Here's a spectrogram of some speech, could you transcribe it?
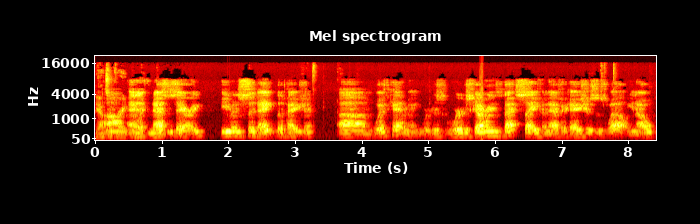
Yeah, that's a great um, and if necessary, even sedate the patient um, with ketamine. We're just we're discovering that's safe and efficacious as well. You know,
